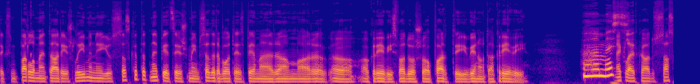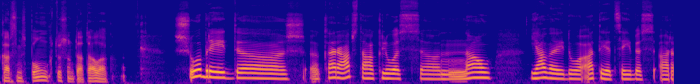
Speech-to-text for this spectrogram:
teiksim, parlamentāriešu līmenī. Jūs saskatāt nepieciešamību sadarboties, piemēram, ar uh, Krievijas vadošo partiju vienotā Krievija? Mēs... Meklēt kādus saskarsmes punktus un tā tālāk. Šobrīd kara apstākļos nav jāveido attiecības ar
